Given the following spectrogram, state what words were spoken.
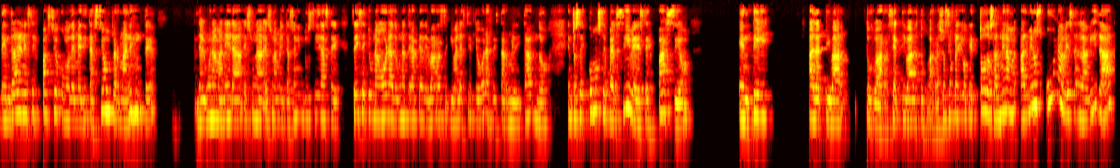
entrar en ese espacio como de meditación permanente. De alguna manera, es una, es una meditación inducida. Se, se dice que una hora de una terapia de barras equivale a siete horas de estar meditando. Entonces, ¿cómo se percibe ese espacio en ti al activar tus barras, y activar tus barras. Yo siempre digo que todos, al menos, al menos una vez en la vida,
